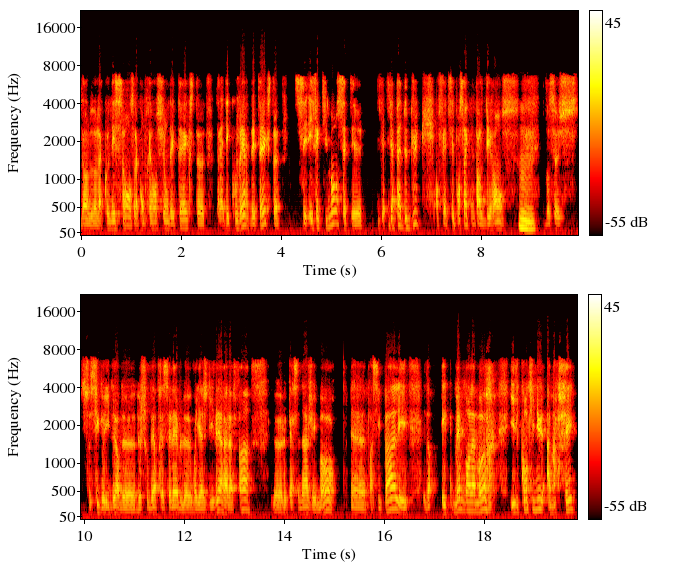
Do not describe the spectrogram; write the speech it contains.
dans, dans, la connaissance, la compréhension des textes, dans la découverte des textes. C'est effectivement cette il n'y a, pas de but en fait. C'est pour ça qu'on parle d'errance. Mmh. Dans ce, ce, cycle de leader de, de, Schubert très célèbre, le Voyage d'hiver, à la fin, le, le personnage est mort euh, principal et, et même dans la mort, il continue à marcher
